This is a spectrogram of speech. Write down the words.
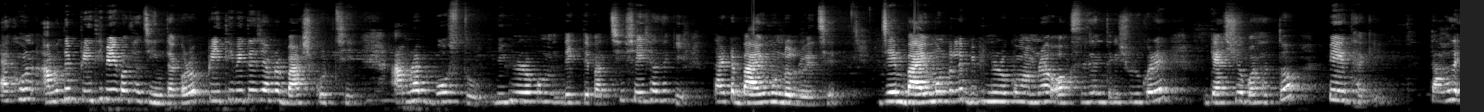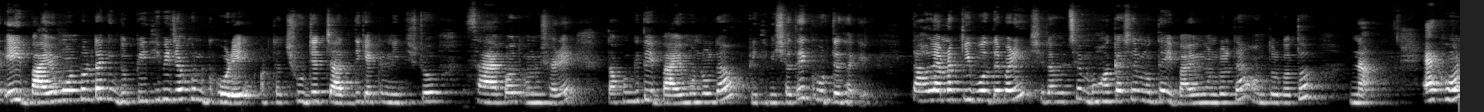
এখন আমাদের পৃথিবীর কথা চিন্তা করো। পৃথিবীতে যে আমরা বাস করছি, আমরা বস্তু বিভিন্ন রকম দেখতে পাচ্ছি। সেই সাথে কি? তার একটা বায়ুমণ্ডল রয়েছে। যে বায়ুমণ্ডলে বিভিন্ন রকম আমরা অক্সিজেন থেকে শুরু করে গ্যাসীয় পদার্থ পেয়ে থাকি। তাহলে এই বায়ুমণ্ডলটা কিন্তু পৃথিবী যখন ঘোরে, অর্থাৎ সূর্যের চারদিকে একটা নির্দিষ্ট ছায়াপথ অনুসারে, তখন কিন্তু এই বায়ুমণ্ডলটাও পৃথিবীর সাথে ঘুরতে থাকে। তাহলে আমরা কি বলতে পারি? সেটা হচ্ছে মহাকাশের মধ্যে এই বায়ুমণ্ডলটা অন্তর্গত না। এখন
